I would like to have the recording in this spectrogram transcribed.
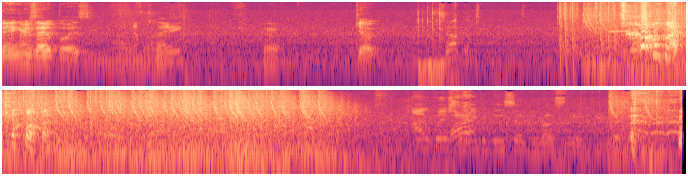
Bangers out, boys. Yep. Ready? Yeah. Go. em. Oh my god! I wish that I could be so grossly intent.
